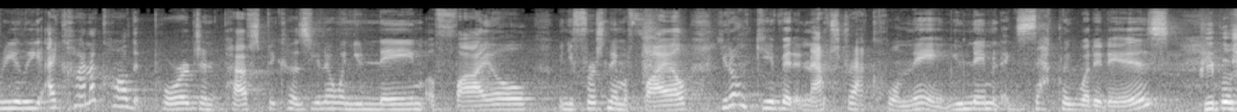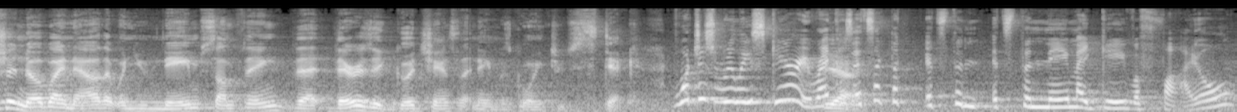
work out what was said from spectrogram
really. I kind of called it porridge and puffs because you know when you name a file, when you first name a file, you don't give it an abstract cool name. You name it exactly what it is. People should know by now that when you name something, that there is a good chance that name is going to stick. which is really scary, right? Because Yeah. it's like the it's the it's the name I gave a file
